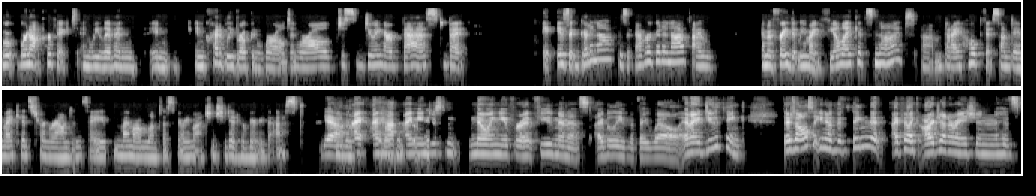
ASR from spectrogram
We're, we're not perfect, and we live in in incredibly broken world, and we're all just doing our best. But is it good enough? Is it ever good enough? I I'm afraid that we might feel like it's not, um, but I hope that someday my kids turn around and say, "My mom loved us very much, and she did her very best." Yeah, I, I have. I mean, just knowing you for a few minutes, I believe that they will, and I do think there's also, you know, the thing that I feel like our generation has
